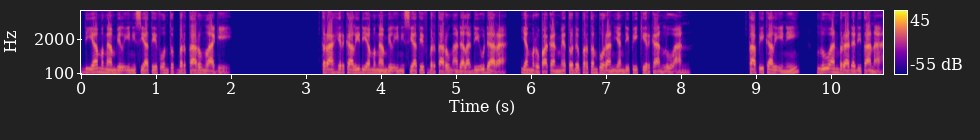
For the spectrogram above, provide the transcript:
Dia mengambil inisiatif untuk bertarung lagi. Terakhir kali dia mengambil inisiatif bertarung adalah di udara, yang merupakan metode pertempuran yang dipikirkan Luan. Tapi kali ini, Luan berada di tanah,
